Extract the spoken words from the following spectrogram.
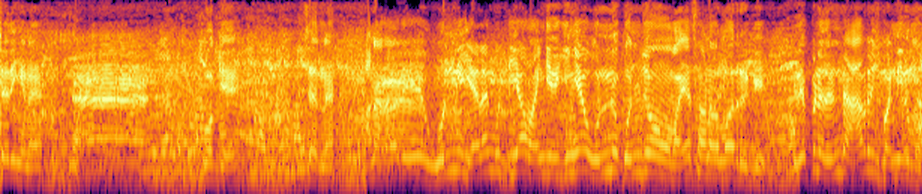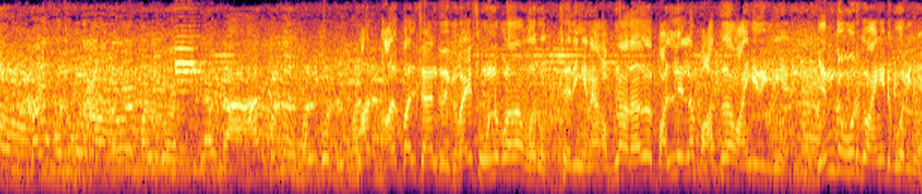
சரிங்கண்ணே. ஓகே. சரிண்ணே. ஆனால் அதாவது ஒன்று இளங்குட்டியாக வாங்கியிருக்கீங்க ஒன்று கொஞ்சம் வயசானது மாதிரி இருக்கு. இது எப்படி ரெண்டு ஆவரேஜ் பண்ணிடுமா? அது பல் சேர்ந்துருக்கு வயசு ஒன்று போல தான் வரும். சரிங்கண்ணே. அப்படின்னா அதாவது பல்லு எல்லாம் பார்த்து தான் வாங்கியிருக்கீங்க. எந்த ஊருக்கு வாங்கிட்டு போறீங்க?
